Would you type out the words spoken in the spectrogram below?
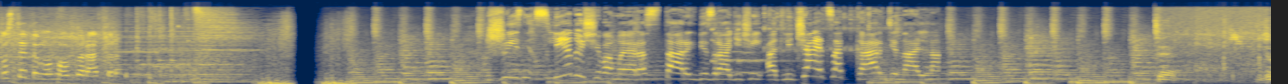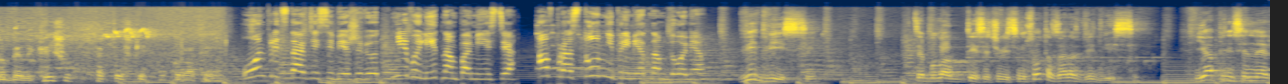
пустити мого оператора? Жизнь следующего мэра старых безрадичей отличается кардинально. Це зробили кришу, так трошки акуратно. Он, представьте себе, живет не в элитном поместье, а в простом неприметном доме. 2200. Це була 1800, а зараз 2200. Я пенсіонер,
